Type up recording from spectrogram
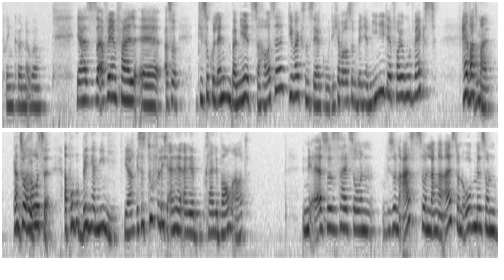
bringen können. Aber ja, es ist auf jeden Fall, äh, also die Sukkulenten bei mir jetzt zu Hause, die wachsen sehr gut. Ich habe auch so einen Benjamini, der voll gut wächst. Hä, hey, warte mal. Ganz zu kurz. Hause. Apropos Benjamini. Ja. Ist es zufällig eine, eine kleine Baumart? Nee, also es ist halt so ein, wie so ein Ast, so ein langer Ast und oben ist so ein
